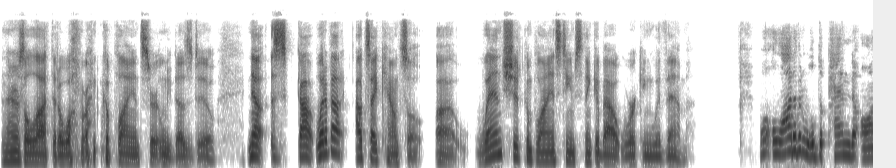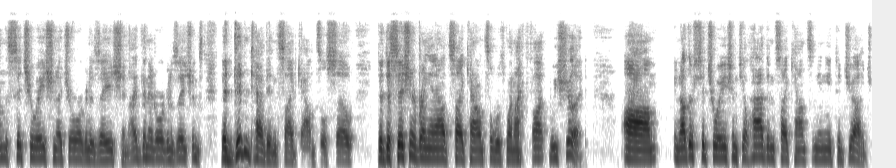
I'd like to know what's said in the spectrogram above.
And there's a lot that a well-run compliance certainly does do. Now, Scott, what about outside counsel? Uh, when should compliance teams think about working with them? Well, a lot of it will depend on the situation at your organization. I've been at organizations that didn't have inside counsel, so the decision to bring in outside counsel was when I thought we should. Um, in other situations, you'll have inside counsel you need to judge.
